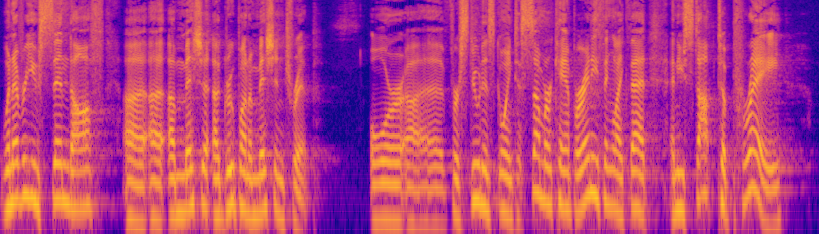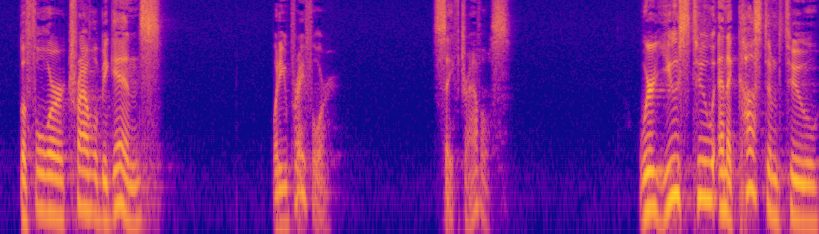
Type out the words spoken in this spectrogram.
whenever you send off uh, a, a, mission, a group on a mission trip, or uh, for students going to summer camp or anything like that, and you stop to pray before travel begins. What do you pray for? Safe travels. We're used to and accustomed to.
